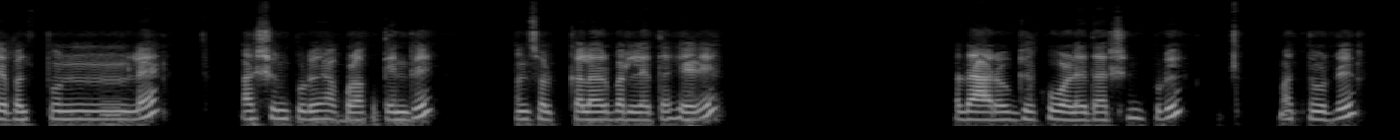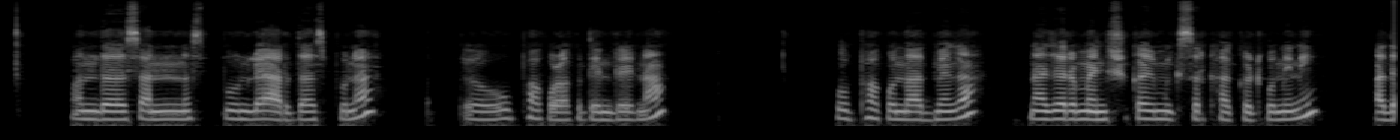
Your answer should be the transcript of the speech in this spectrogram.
ಟೇಬಲ್ ಸ್ಪೂನ್ಲೆ ಅರ್ಶಿಣ ಪುಡಿ ಹಾಕೊಳಕತ್ತೀನಿ ರೀ. ಒಂದು ಸ್ವಲ್ಪ ಕಲರ್ ಬರ್ಲತ್ತ ಹೇಳಿ. ಅದು ಆರೋಗ್ಯಕ್ಕೂ ಒಳ್ಳೇದು ಅರ್ಶಿನ ಪುಡಿ. ಮತ್ತು ನೋಡ್ರಿ ಒಂದು ಸಣ್ಣ ಸ್ಪೂನ್ಲೆ ಅರ್ಧ ಸ್ಪೂನ ಉಪ್ಪು ಹಾಕೊಳಕತ್ತೀನಿ ರೀ ನಾ ಉಪ್ಪು ಹಾಕೊಂಡಾದ್ಮ್ಯಾಗ ನಾ ಜರ ಮೆಣ್ಸಿಕಾಯಿ ಮಿಕ್ಸರ್ಗೆ ಹಾಕಿಟ್ಕೊಂಡೀನಿ ಅದ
